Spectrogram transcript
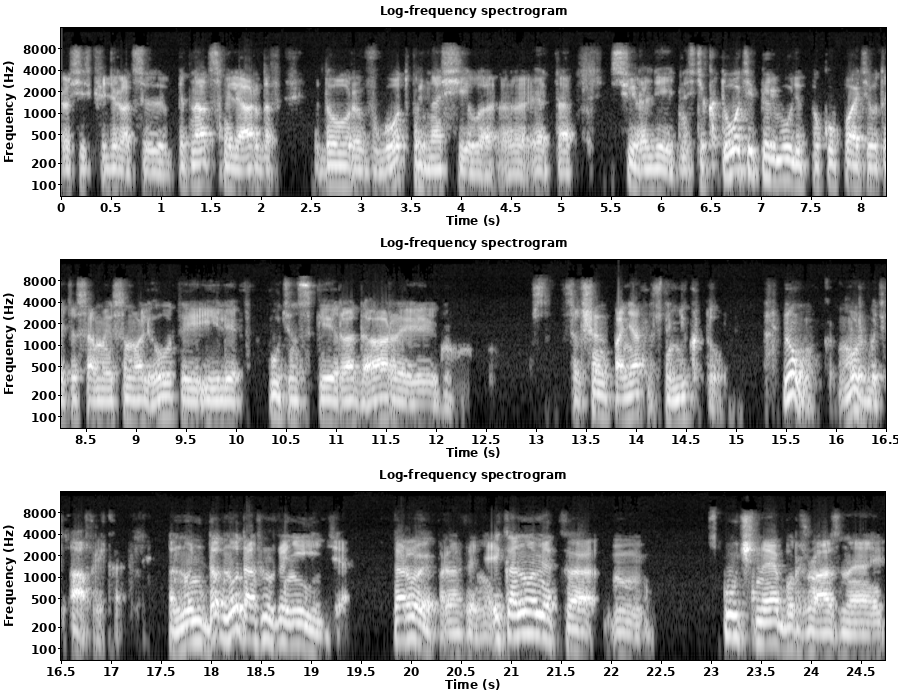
Российской Федерации. 15 миллиардов долларов в год приносила э, эта сфера деятельности. Кто теперь будет покупать вот эти самые самолеты или путинские радары? Совершенно понятно, что никто. Ну, может быть, Африка. Но, но даже уже не Индия. Второе поражение. Экономика скучная, буржуазная,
